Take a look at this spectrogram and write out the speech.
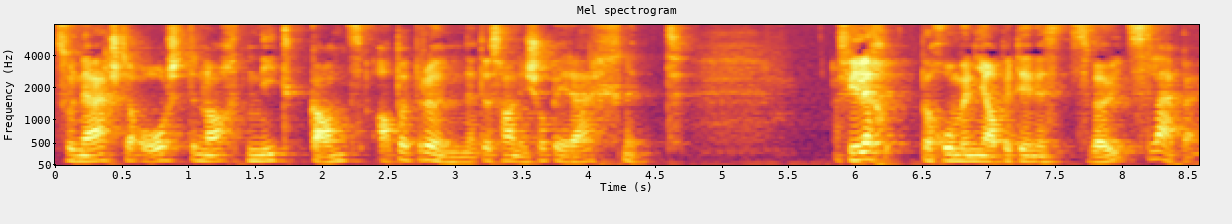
zur nächsten Osternacht nicht ganz abbrennen. Das habe ich schon berechnet. Vielleicht bekomme ich aber dann ein zweites Leben.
